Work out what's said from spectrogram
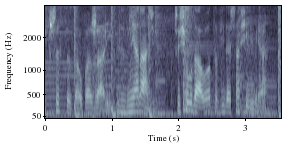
i wszyscy zauważali z dnia na dzień. Czy się udało, to widać na filmie.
